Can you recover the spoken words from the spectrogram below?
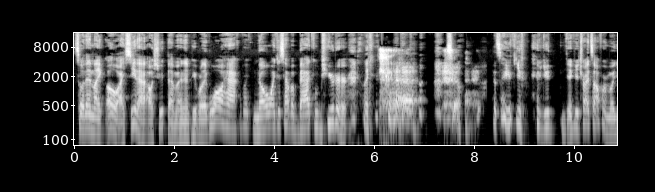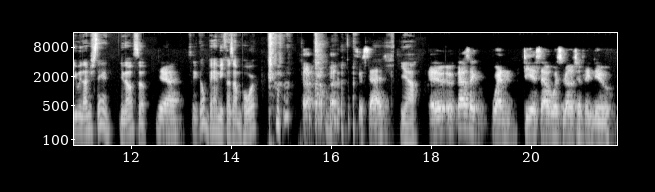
So then like, oh, I see that, I'll shoot them, and then people are like, wall hack. I'm like, no, I just have a bad computer. like, so, it's like if you if you if you tried software mode, you would understand, you know. So yeah. it's like, don't ban me because I'm poor. so sad. Yeah. It, it- that was like when DSL was relatively new.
